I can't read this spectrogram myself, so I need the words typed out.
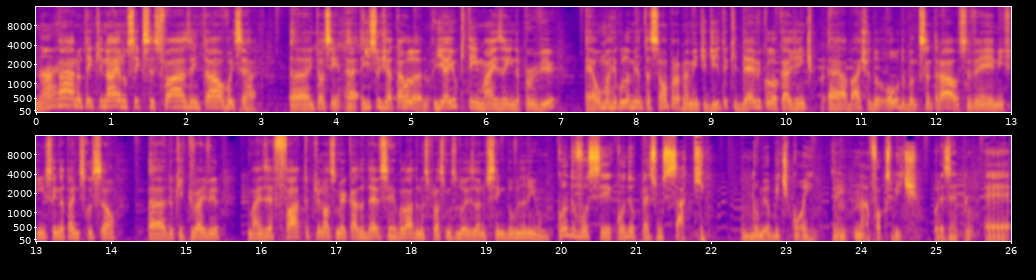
na. Ah, não tem KNAI, eu não sei o que vocês fazem e tal, vou encerrar. Ah, então, assim, ah, isso já tá rolando. E aí, o que tem mais ainda por vir é uma regulamentação propriamente dita que deve colocar a gente eh, abaixo do ou do Banco Central, CVM, enfim, isso ainda tá em discussão ah, do que, que vai vir. Mas é fato que o nosso mercado deve ser regulado nos próximos dois anos, sem dúvida nenhuma. Quando você. Quando eu peço um saque do meu Bitcoin Sim. na Foxbit, por exemplo, é,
